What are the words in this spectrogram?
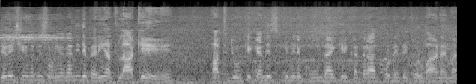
ਜਿਹੜੇ ਸ਼੍ਰੀਮਤੀ ਸੋਨੀਆ ਗਾਂਧੀ ਦੇ ਪੈਰੀਂ ਹੱਥ ਲਾ ਕੇ ਹੱਥ ਜੋੜ ਕੇ ਕਹਿੰਦੇ ਸੀ ਕਿ ਮੇਰੇ ਖੂਨ ਦਾ ਇੱਕ ਇੱਕ ਕਤਰਾ ਤੁਹਾਡੇ ਤੇ ਕੁਰਬਾਨ ਹੈ ਮੈਂ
